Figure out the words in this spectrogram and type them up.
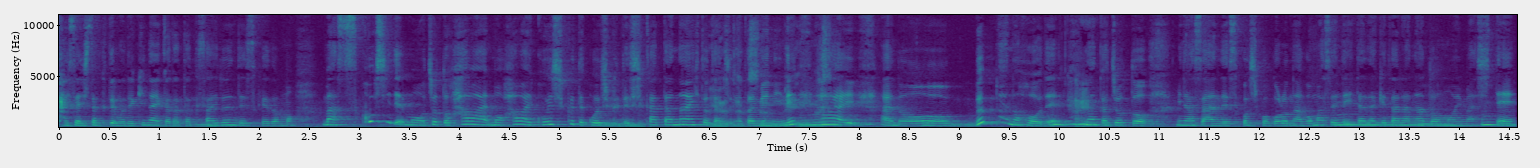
開催したくてもできない方たくさんいるんですけども、まあ、少しでもちょっとハワイもうハワイ恋しくて恋しくて仕方ない人たちのためにね,、はいあの物販の方でなんかちょっと皆さんで少し心和ませていただけたらなと思いまして、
